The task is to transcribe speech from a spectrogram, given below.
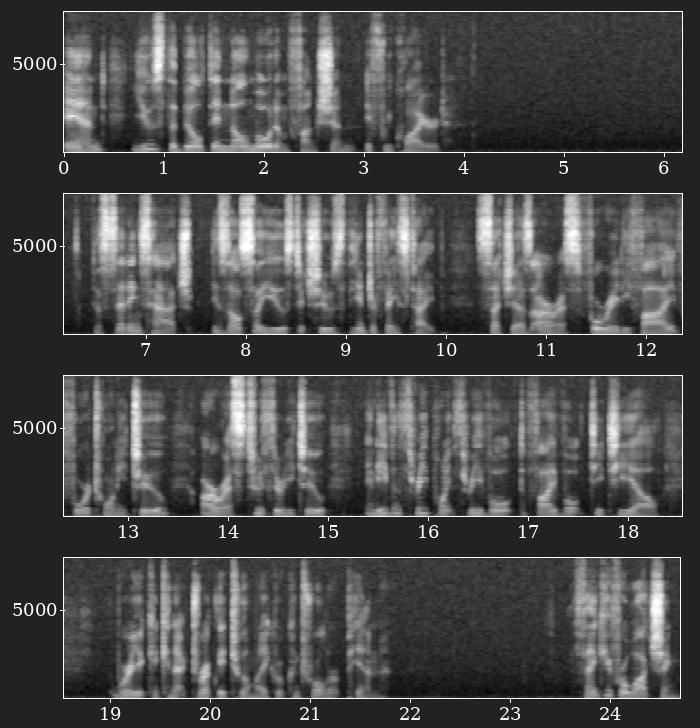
and use the built-in null modem function if required. The settings hatch is also used to choose the interface type such as RS485, 422, RS232, and even 3.3 volt to 5 volt TTL. where you can connect directly to a microcontroller pin. Thank you for watching.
